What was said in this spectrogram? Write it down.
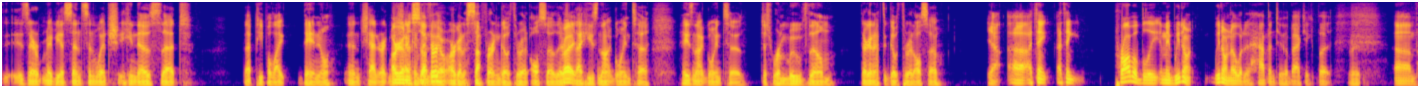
Is there maybe a sense in which he knows that that people like Daniel and Shadrach Are gonna Meshach, and suffer? Are going to suffer and go through it also? Right. That he's not going to he's not going to just remove them. They're going to have to go through it also. Yeah. Uh, I think I think probably. I mean, we don't we don't know what had happened to Habakkuk, but Right. um,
